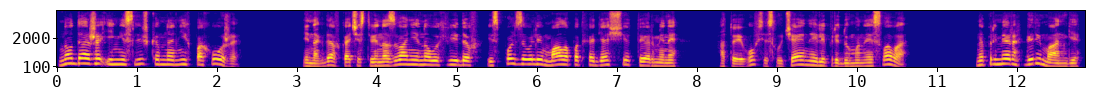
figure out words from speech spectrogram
но даже и не слишком на них похожи. Иногда в качестве названий новых видов использовали малоподходящие термины – а то и вовсе случайные или придуманные слова. Например, гориманги,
